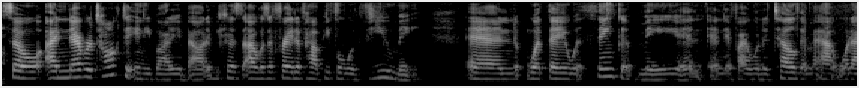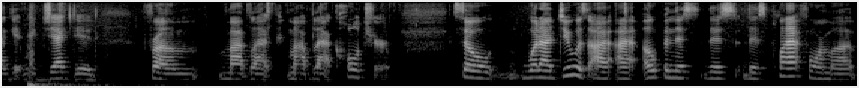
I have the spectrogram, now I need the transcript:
So I never talked to anybody about it because I was afraid of how people would view me and what they would think of me and, and if I were to tell them how would I get rejected from my black my black culture. So what I do is I, I open this this this platform up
